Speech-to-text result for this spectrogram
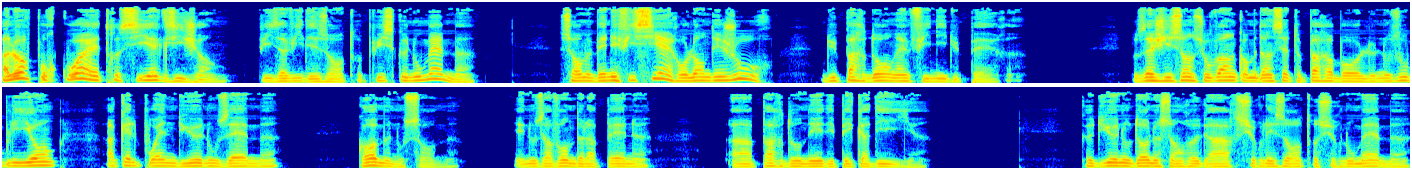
Alors pourquoi être si exigeant vis-à-vis des autres, puisque nous-mêmes sommes bénéficiaires au long des jours du pardon infini du Père? Nous agissons souvent comme dans cette parabole, nous oublions à quel point Dieu nous aime comme nous sommes, et nous avons de la peine à pardonner des pécadilles. Que Dieu nous donne son regard sur les autres, sur nous-mêmes,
